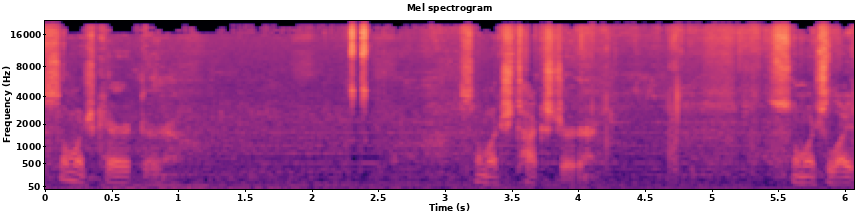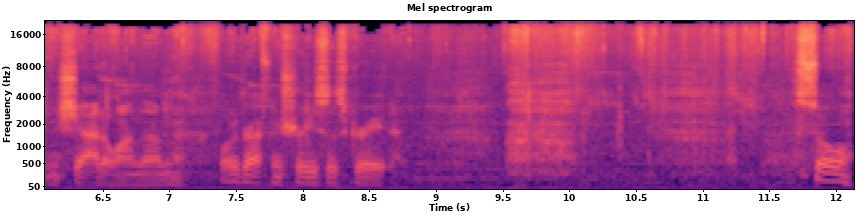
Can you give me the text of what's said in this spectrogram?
So much character, so much texture, so much light and shadow on them. Photographing trees is great. So,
